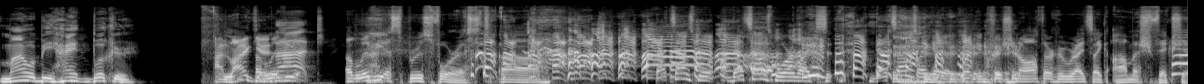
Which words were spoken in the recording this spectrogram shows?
mine would be Hank Booker. I like it. Olivia, That. Olivia Spruce Forest. Uh, that sounds more. That sounds more like that sounds like a like a Christian author who writes like Amish fiction.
